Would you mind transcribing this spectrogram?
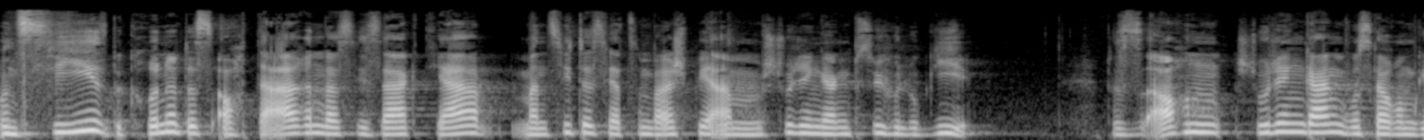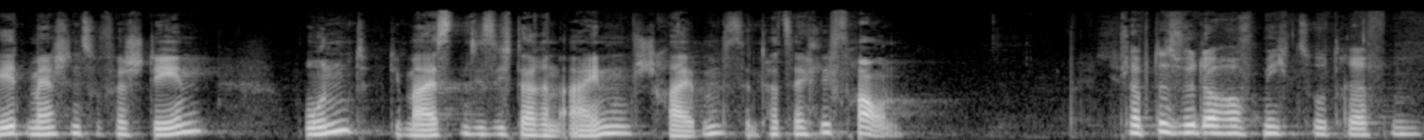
Und sie begründet es auch darin, dass sie sagt, ja, man sieht es ja zum Beispiel am Studiengang Psychologie. Das ist auch ein Studiengang, wo es darum geht, Menschen zu verstehen. Und die meisten, die sich darin einschreiben, sind tatsächlich Frauen. Ich glaube, das wird auch auf mich zutreffen.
